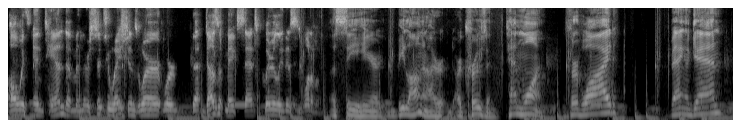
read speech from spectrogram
always in tandem. And there's situations where where that doesn't make sense. Clearly, this is one of them. Let's see here. B Long and I are, are cruising 10 1. Serve wide, bang again,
